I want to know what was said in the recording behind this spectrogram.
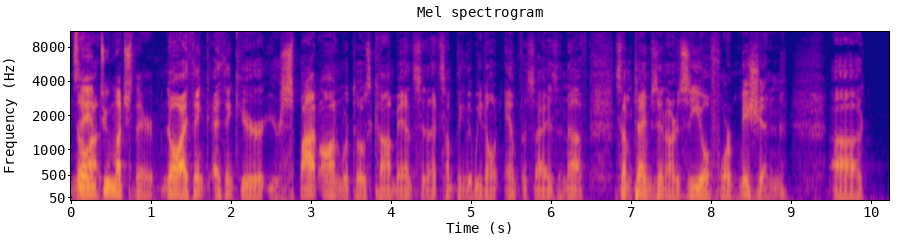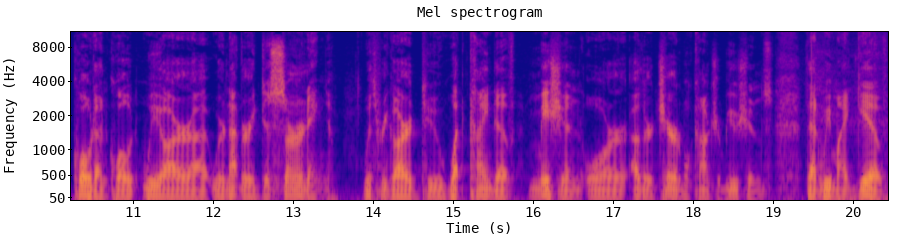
saying I- too much there. No, I think I think you're you're spot on with those comments, and that's something that we don't emphasize enough. Sometimes in our zeal for mission, uh, quote unquote, we are uh, we're not very discerning with regard to what kind of mission or other charitable contributions that we might give.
